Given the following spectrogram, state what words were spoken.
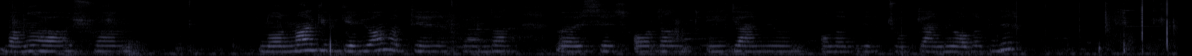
bana şu an normal gibi geliyor ama telefondan böyle ses oradan iyi gelmiyor olabilir, çok gelmiyor olabilir.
